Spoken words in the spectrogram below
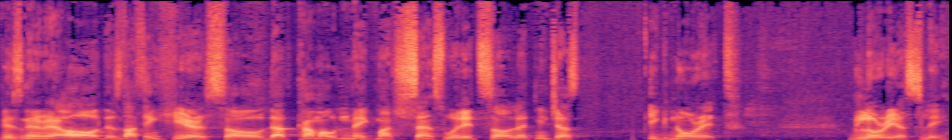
It's going to be, oh, there's nothing here, so that comma wouldn't make much sense, would it? So let me just ignore it gloriously.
